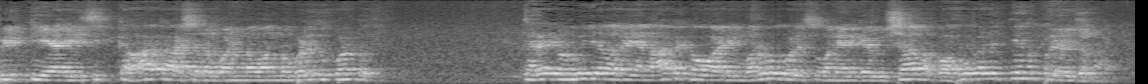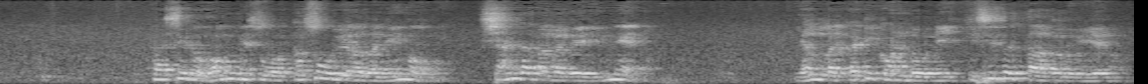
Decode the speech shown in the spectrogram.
ಬಿಟ್ಟಿಯಾಗಿ ಸಿಕ್ಕ ಆಕಾಶದ ಬಣ್ಣವನ್ನು ಬಳಿದುಕೊಂಡು ತೆರೆಗಳುಯ್ಯಾಲೆಯ ನಾಟಕವಾಡಿ ಮರಳುಗೊಳಿಸುವ ನಿನಗೆ ವಿಶಾಲ ಬಹುಗಳಿದ್ದೇನು ಪ್ರಯೋಜನ? ಹಸಿರು ಹೊಮ್ಮಿಸುವ ಕಸೂಲಿರದ ನೀನು ಶಂಡನಲ್ಲದೆ ಇನ್ನೇನು? ಎಲ್ಲ ಕಟಿಕೊಂಡು ನೀ ಕಿಸಿದದ್ದಾದರೂ ಏನು?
